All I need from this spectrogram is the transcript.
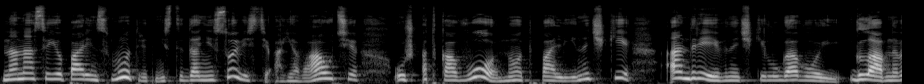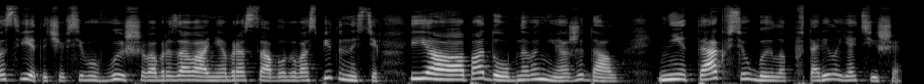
На нас ее парень смотрит, ни стыда, ни совести, а я в ауте. Уж от кого, но от Полиночки, Андреевночки Луговой, главного светоча всего высшего образования образца благовоспитанности, я подобного не ожидал. Не так все было, повторила я тише.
